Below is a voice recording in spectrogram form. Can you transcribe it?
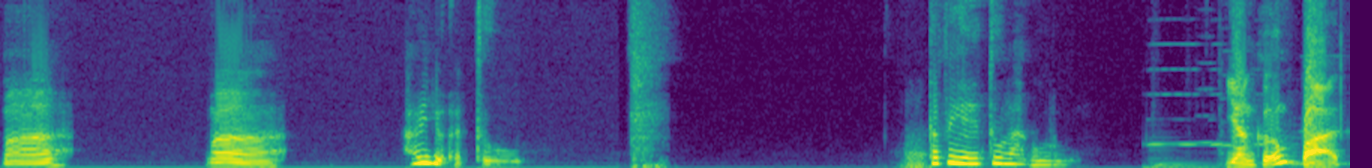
ma ma ayo atuh. Tapi ya itulah guru. Yang keempat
